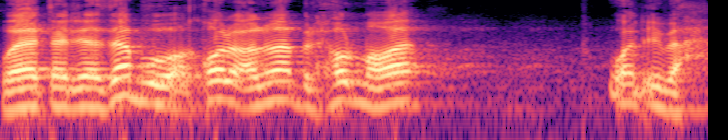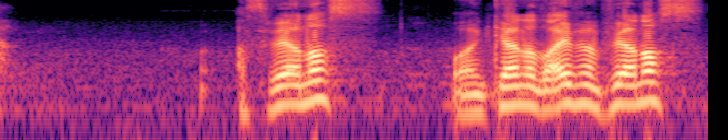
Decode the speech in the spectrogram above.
ويتجاذبه أقوال العلماء بالحرمة والإباحة. أصل فيها نص وإن كان ضعيفا فيها نص.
